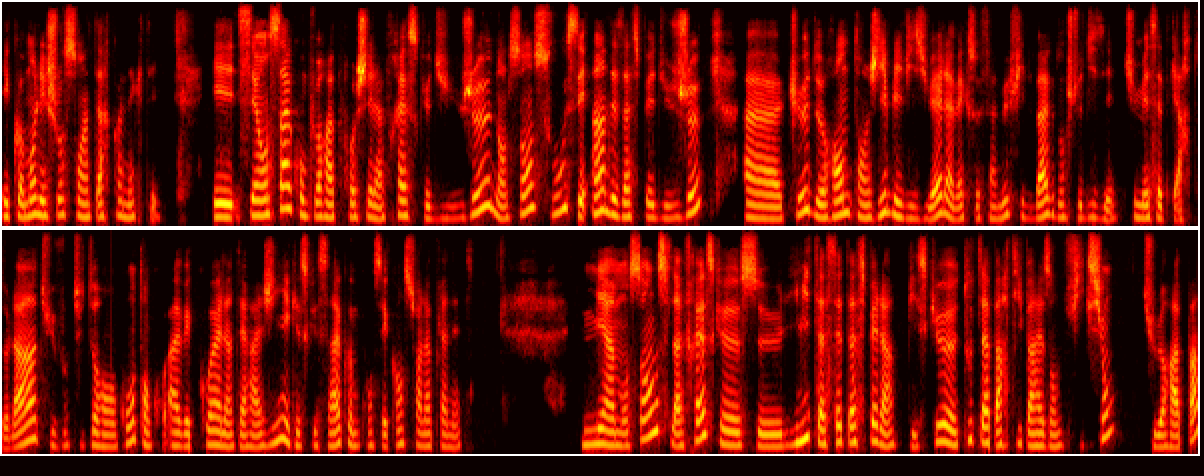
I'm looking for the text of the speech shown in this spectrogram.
et comment les choses sont interconnectées. Et c'est en ça qu'on peut rapprocher la fresque du jeu, dans le sens où c'est un des aspects du jeu euh, que de rendre tangible et visuel avec ce fameux feedback dont je te disais. Tu mets cette carte-là, tu, tu, te rends compte avec quoi elle interagit et qu'est-ce que ça a comme conséquence sur la planète. Mais à mon sens, la fresque se limite à cet aspect-là, puisque toute la partie, par exemple, fiction, tu l'auras pas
